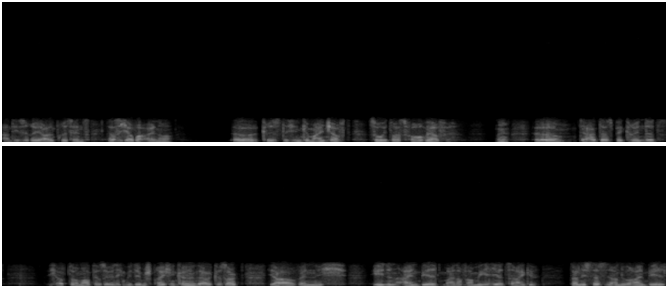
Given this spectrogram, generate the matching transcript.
an diese Realpräsenz, dass ich aber einer äh, christlichen Gemeinschaft so etwas vorwerfe. Ne? Äh, der hat das begründet ich habe da mal persönlich mit ihm sprechen können. Der hat gesagt, ja, wenn ich Ihnen ein Bild meiner Familie zeige, dann ist das ja nur ein Bild.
